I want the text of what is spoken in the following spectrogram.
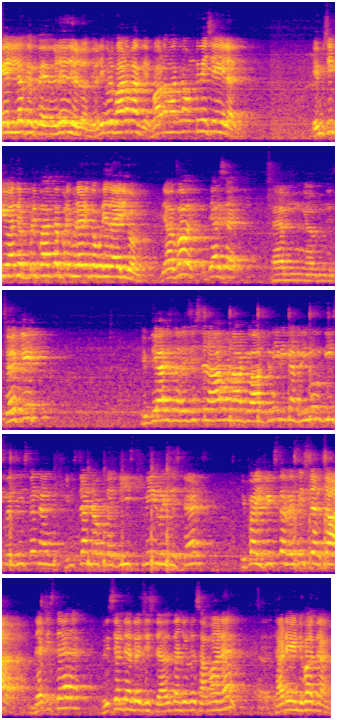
ஏழில் எழுதுகள் வந்து. வெளிப்படி பாடமாக்கு. பாடமாக்குனா ஒன்றுமே செய்யலாது எம்சிக்கு வந்து இப்படி பார்க்க இப்படி இப்படி எடுக்கக்கூடியதாக இருக்கும் circuit if there is the resistance R1, R2, R3 we can remove these resistance and instead of the these three resistance. If I fix the resistance R that is the resultant resistance அதுதான் சொல்ற சமான தடை என்று பார்த்துறாங்க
